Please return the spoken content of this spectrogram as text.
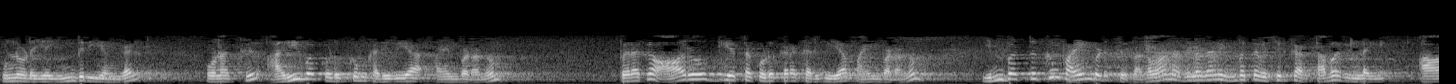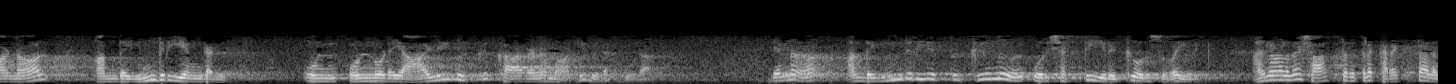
உன்னுடைய இந்திரியங்கள் உனக்கு அறிவை கொடுக்கும் கருவியா பயன்படணும். பிறகு ஆரோக்கியத்தை கொடுக்கற கருவியா பயன்படணும். இன்பத்துக்கும் பயன்படுத்து. பகவான் அதுலதானே இன்பத்தை வச்சிருக்கார். தவறு இல்லை ஆனால் அந்த இந்திரியங்கள் உன் உன்னுடைய அழிவுக்கு காரணமாகி விடக்கூடாது ஏன்னா அந்த இந்திரியத்துக்குன்னு ஒரு சக்தி இருக்கு ஒரு சுவை இருக்கு. அதனாலதான் சாஸ்திரத்துல கரெக்டா அந்த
